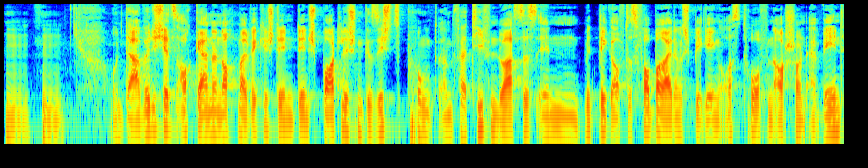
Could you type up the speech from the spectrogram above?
Hm, hm. Und da würde ich jetzt auch gerne nochmal wirklich den, den sportlichen Gesichtspunkt ähm, vertiefen. Du hast es in, mit Blick auf das Vorbereitungsspiel gegen Osthofen auch schon erwähnt,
